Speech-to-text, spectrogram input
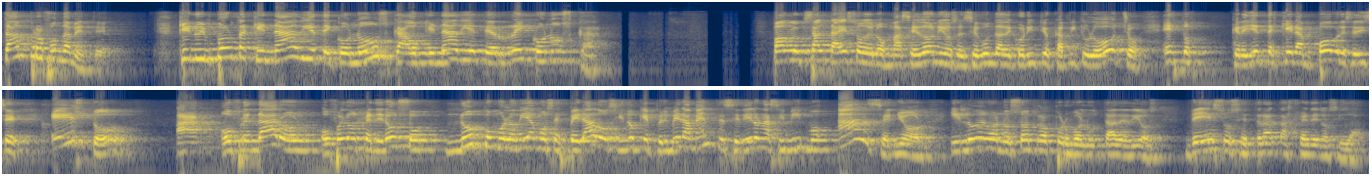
tan profundamente que no importa que nadie te conozca o que nadie te reconozca. Pablo exalta eso de los macedonios en 2 de Corintios capítulo 8. Estos creyentes que eran pobres se dice, esto ofrendaron o fueron generosos no como lo habíamos esperado, sino que primeramente se dieron a sí mismos al Señor y luego a nosotros por voluntad de Dios. De eso se trata generosidad.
